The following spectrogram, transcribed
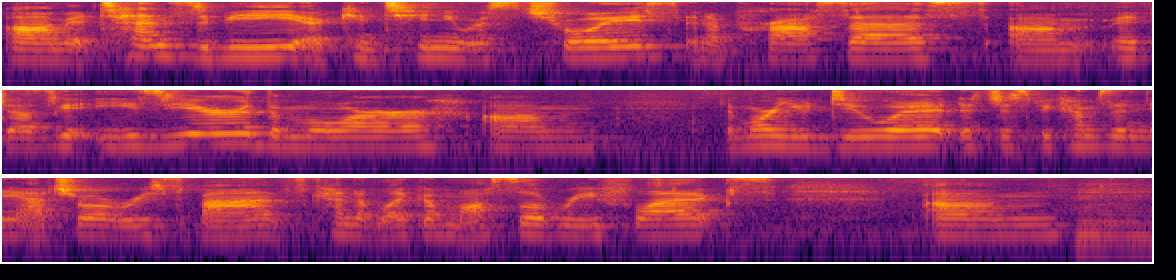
um, it tends to be a continuous choice and a process um, it does get easier the more um, the more you do it it just becomes a natural response kind of like a muscle reflex um, hmm.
